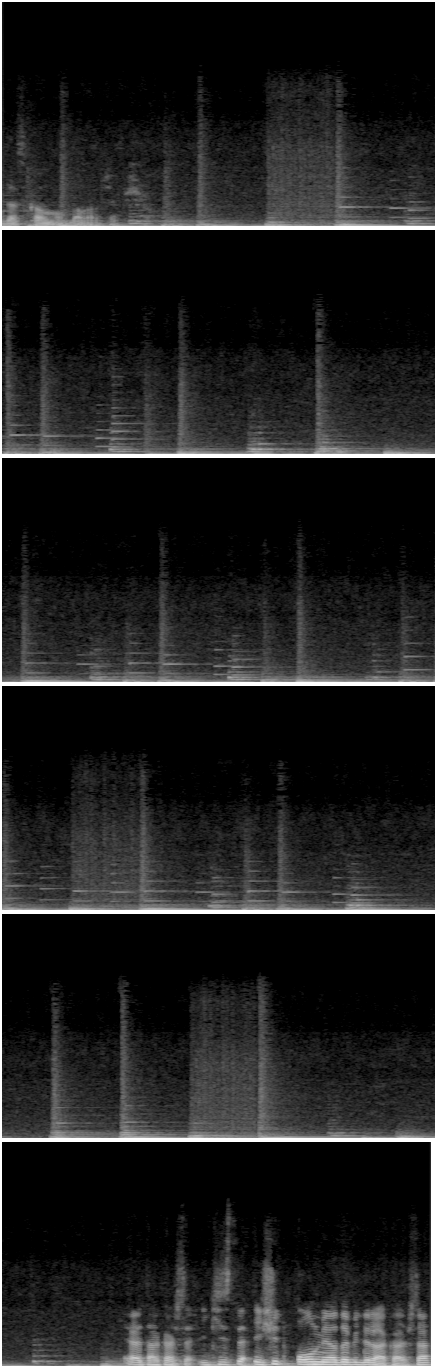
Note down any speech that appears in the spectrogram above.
biraz kalın oldu ama yapacak bir şey yok. Evet arkadaşlar ikisi de eşit olmayabilir arkadaşlar.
